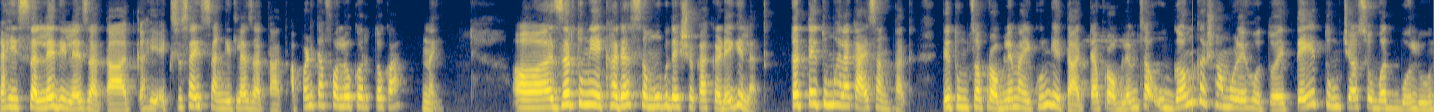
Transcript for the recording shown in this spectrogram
काही सल्ले दिले जातात, काही एक्सरसाइज सांगितल्या जातात. आपण त्या फॉलो करतो का? नाही. जर तुम्ही एखाद्या समुपदेशकाकडे गेलात, तर ते तुम्हाला काय सांगतात? ते तुमचा प्रॉब्लेम ऐकून घेतात. त्या प्रॉब्लेमचा उगम कशामुळे होतोय ते तुमच्यासोबत बोलून,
